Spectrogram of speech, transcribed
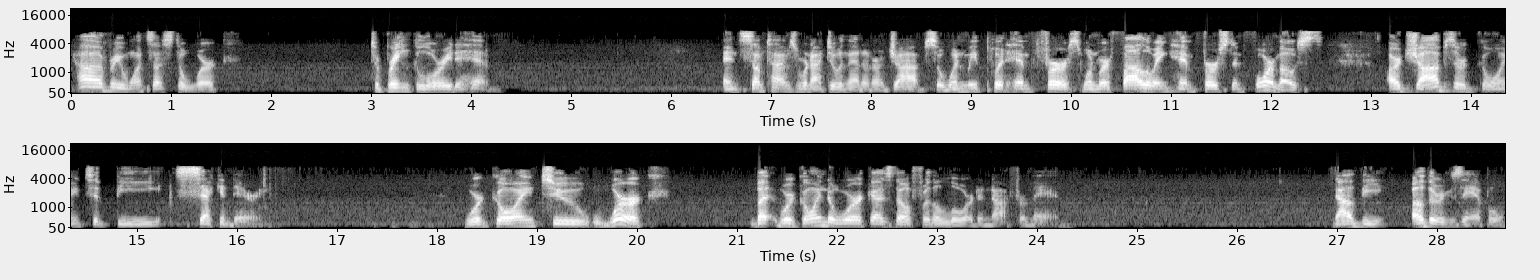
However, He wants us to work to bring glory to Him. And sometimes we're not doing that at our job. So when we put Him first, when we're following Him first and foremost, our jobs are going to be secondary. We're going to work, but we're going to work as though for the Lord and not for man. Now, the other example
